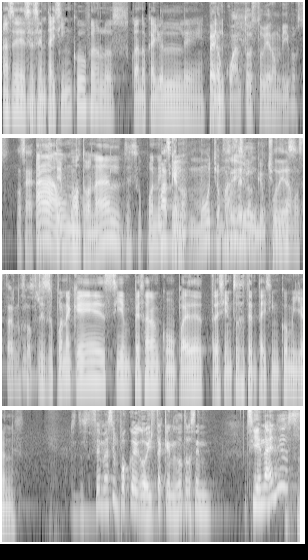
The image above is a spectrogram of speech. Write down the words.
Hace 65 fueron los cuando cayó el. Pero ¿cuántos estuvieron vivos? O sea, ah, un montonal, se supone más que, mucho más de lo que pudiéramos estar nosotros. Se supone que sí empezaron como por de 375 millones. Se me hace un poco egoísta que nosotros en 100 años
